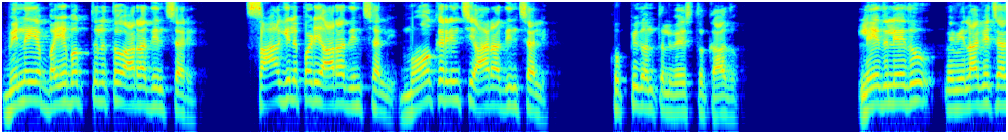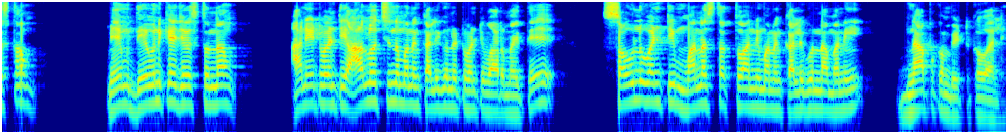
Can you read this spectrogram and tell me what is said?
వినయ భయభక్తులతో ఆరాధించాలి. సాగిలపడి ఆరాధించాలి మోకరించి ఆరాధించాలి. కుప్పిగంతులు వేస్తూ కాదు. లేదు లేదు మేము ఇలాగే చేస్తాం మేము దేవునికే చేస్తున్నాం అనేటువంటి ఆలోచన మనం కలిగి ఉన్నటువంటి వారమైతే సౌలు వంటి మనస్తత్వాన్ని మనం కలిగి ఉన్నామని జ్ఞాపకం పెట్టుకోవాలి.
